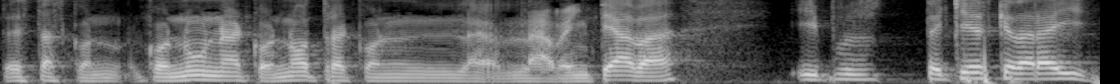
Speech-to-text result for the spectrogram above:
estás con, con una, con otra, con la, la veinteava, y pues te quieres quedar ahí,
